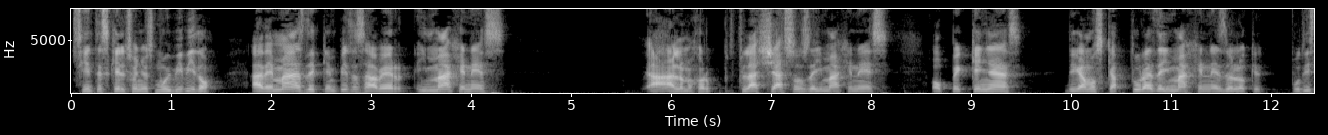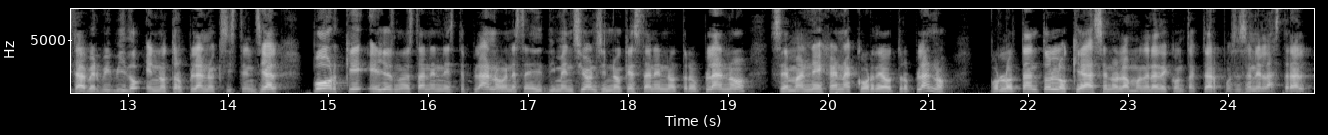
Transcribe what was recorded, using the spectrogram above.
sientes que el sueño es muy vívido. Además de que empiezas a ver imágenes, a lo mejor flashazos de imágenes o pequeñas, digamos, capturas de imágenes de lo que pudiste haber vivido en otro plano existencial, porque ellos no están en este plano, en esta dimensión, sino que están en otro plano, se manejan acorde a otro plano. Por lo tanto, lo que hacen o la manera de contactar, pues es en el astral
